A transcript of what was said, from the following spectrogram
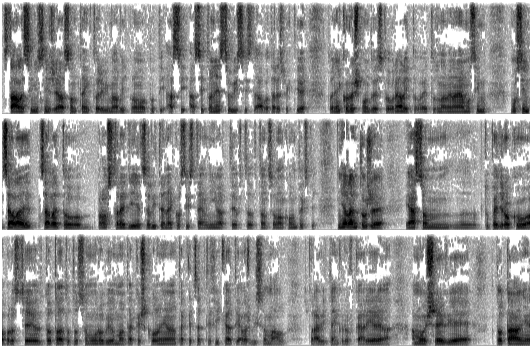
stále si myslím, že ja som ten, ktorý by mal byť promotnutý, asi, asi to nesúvisí, alebo to respektíve to nekorešponduje s tou realitou. Je. To znamená, ja musím, musím celé, celé to prostredie, celý ten ekosystém vnímať v, to, v tom celom kontexte. Nielen to, že ja som e, tu 5 rokov a proste toto a toto som urobil, mám také školenia, mám také certifikáty a už by som mal spraviť ten krok v kariére a, a môj šéf je totálne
